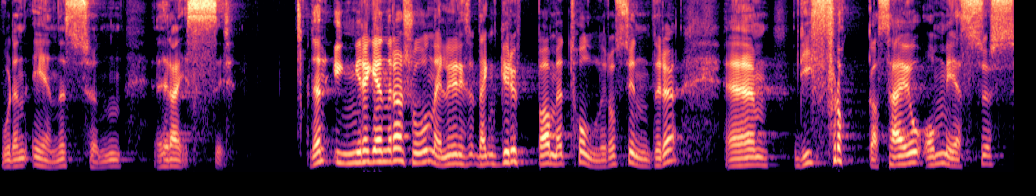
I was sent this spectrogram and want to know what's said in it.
hvor den ene sønnen reiser. Den yngre generasjonen, eller liksom den gruppa med toller og syndere, de flokka seg jo om Jesus.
